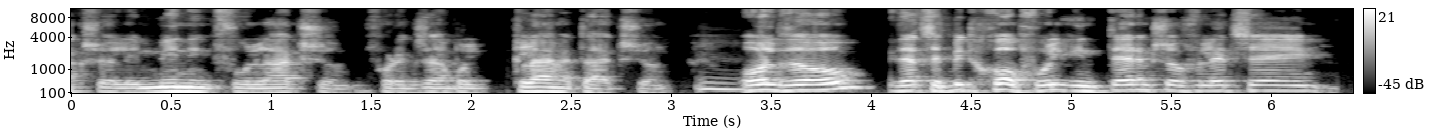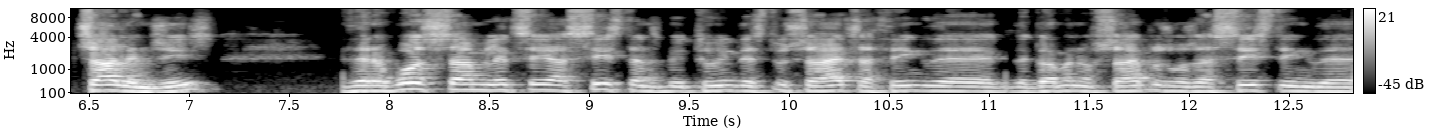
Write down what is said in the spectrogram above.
actually meaningful action, for example, climate action. Mm. Although that's a bit hopeful in terms of, let's say, challenges. There was some, let's say, assistance between the two sides. I think the, the government of Cyprus was assisting the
